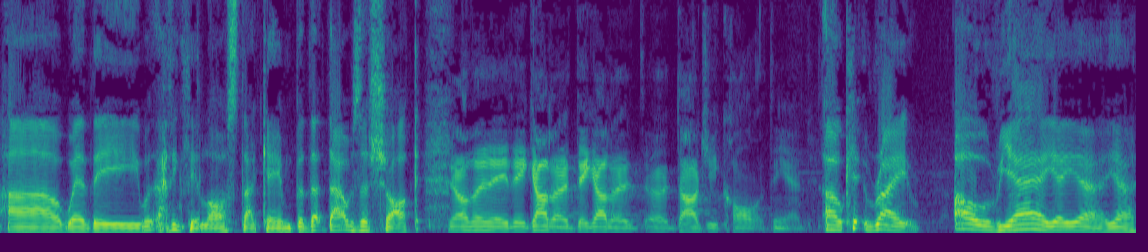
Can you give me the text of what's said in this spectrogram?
uh, where they I think they lost that game, but that that was a shock. You know, they they got a they got a, a dodgy call at the end. Okay, right. Oh yeah, yeah, yeah, yeah.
